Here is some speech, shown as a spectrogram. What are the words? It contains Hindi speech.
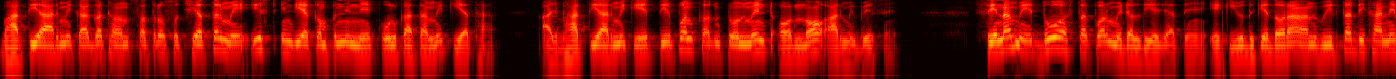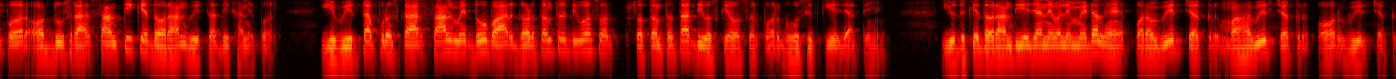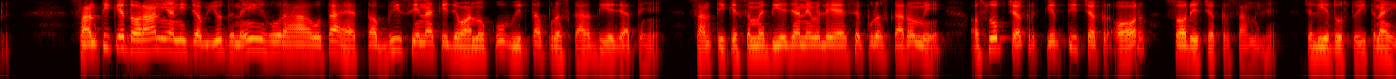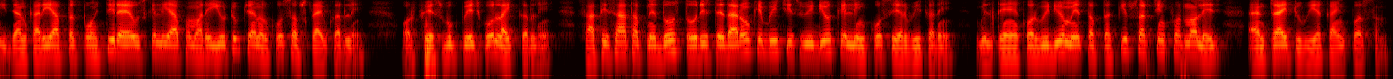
भारतीय आर्मी का गठन सत्रह सौ छिहत्तर में ईस्ट इंडिया कंपनी ने कोलकाता में किया था। आज भारतीय आर्मी के तिरपन कंटोनमेंट और नौ आर्मी बेस हैं। सेना में दो स्तर पर मेडल दिए जाते हैं, एक युद्ध के दौरान वीरता दिखाने पर और दूसरा शांति के दौरान वीरता दिखाने पर। ये वीरता पुरस्कार साल में दो बार गणतंत्र दिवस और स्वतंत्रता दिवस के अवसर पर घोषित किए जाते हैं। युद्ध के दौरान दिए जाने वाले मेडल हैं परमवीर चक्र, महावीर चक्र और वीर चक्र। शांति के दौरान यानी जब युद्ध नहीं हो रहा होता है, तब भी सेना के जवानों को वीरता पुरस्कार दिए जाते हैं। शांति के समय दिए जाने वाले ऐसे पुरस्कारों में अशोक चक्र, कीर्ति चक्र और शौर्य चक्र शामिल हैं। चलिए दोस्तों, इतना ही। जानकारी आप तक पहुँचती रहे, उसके लिए आप हमारे यूट्यूब चैनल को सब्सक्राइब कर लें और फेसबुक पेज को लाइक कर लें। साथ ही साथ अपने दोस्त और रिश्तेदारों के बीच इस वीडियो के लिंक को शेयर भी करें। मिलते हैं एक और वीडियो में। तब तक keep searching for knowledge and try to be a kind person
